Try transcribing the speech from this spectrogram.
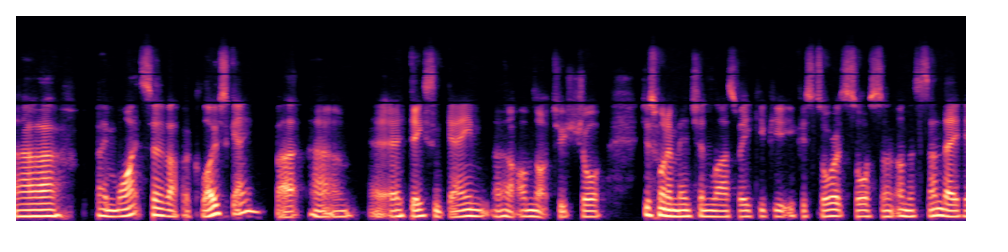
Uh, they might serve up a close game, but um, a, a, decent game. Uh, I'm not too sure. Just want to mention last week, if you if you saw it, source on, on the Sunday,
